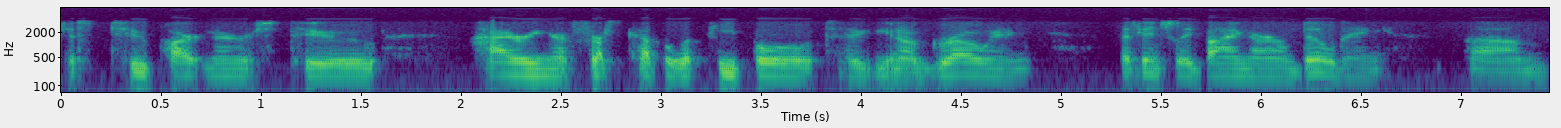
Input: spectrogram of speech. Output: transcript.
just two partners to hiring our first couple of people to, you know, growing, eventually buying our own building, um,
